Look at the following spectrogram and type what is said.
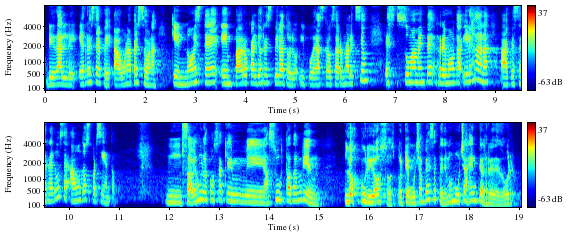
de darle RCP a una persona que no esté en paro cardiorrespiratorio y puedas causar una lección es sumamente remota y lejana a que se reduce a un 2%. Mm, ¿Sabes una cosa que me asusta también? Los curiosos, porque muchas veces tenemos mucha gente alrededor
